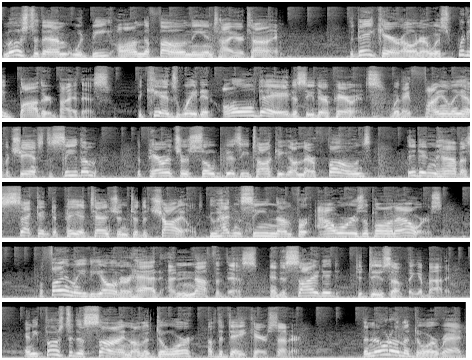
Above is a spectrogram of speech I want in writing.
most of them would be on the phone the entire time. The daycare owner was pretty bothered by this. The kids waited all day to see their parents. When they finally have a chance to see them, the parents are so busy talking on their phones they didn't have a second to pay attention to the child, who hadn't seen them for hours upon hours. But finally, the owner had enough of this and decided to do something about it, and he posted a sign on the door of the daycare center. The note on the door read,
